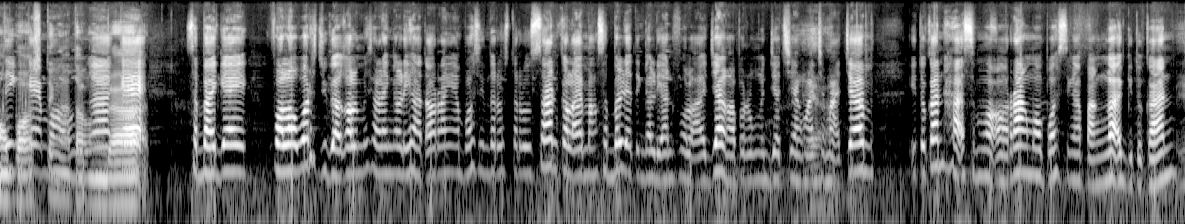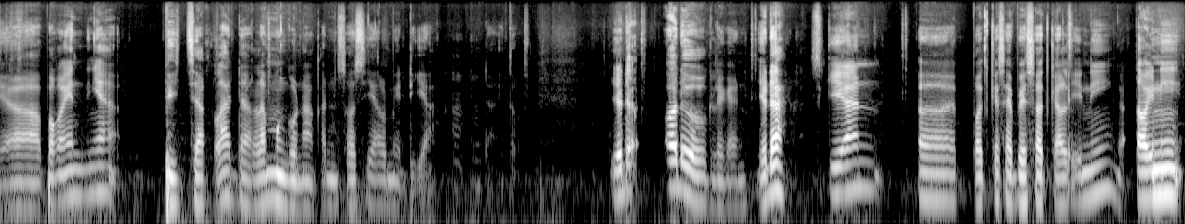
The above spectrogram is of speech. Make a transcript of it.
posting posting, kek, mau atau enggak enggak. kek. sebagai followers juga kalau misalnya ngelihat orang yang posting terus-terusan kalau emang sebel ya tinggal di unfollow aja nggak perlu ngejudge yang Iya. macam-macam itu kan hak semua orang mau posting apa enggak gitu kan Ya, pokoknya intinya bijaklah dalam menggunakan sosial media. Udah itu. Yaudah, aduh, gila kan. Yaudah, sekian eh, podcast episode kali ini. Nggak tahu ini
